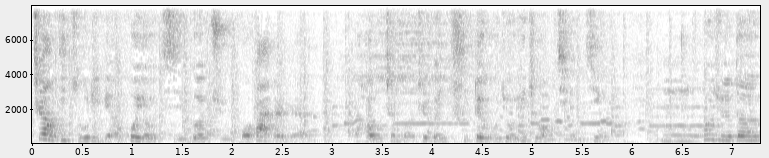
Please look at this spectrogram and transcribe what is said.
这样一组里边会有几个举火把的人，然后整个这个仪式队伍就一直往前进。嗯，会觉得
